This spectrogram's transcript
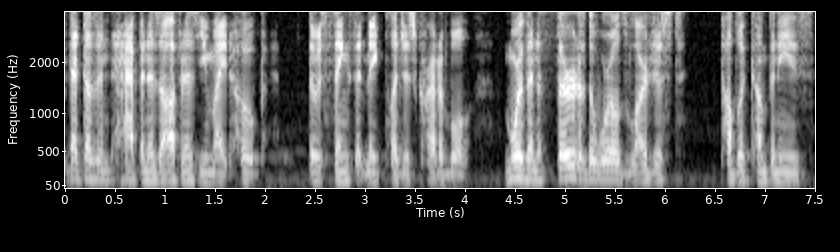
that doesn't happen as often as you might hope. Those things that make pledges credible. More than a third of the world's largest public companies,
